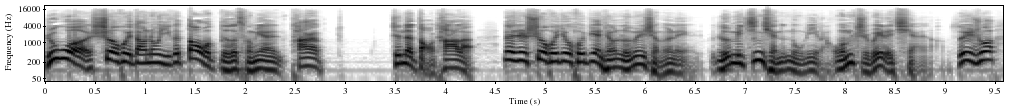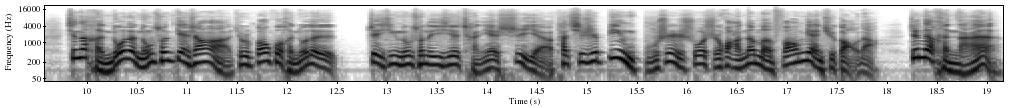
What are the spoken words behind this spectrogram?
如果社会当中一个道德层面它真的倒塌了。那这社会就会变成沦为什么嘞？沦为金钱的奴隶了。我们只为了钱啊！所以说，现在很多的农村电商啊，就是包括很多的振兴农村的一些产业事业啊，它其实并不是说实话那么方便去搞的，真的很难，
